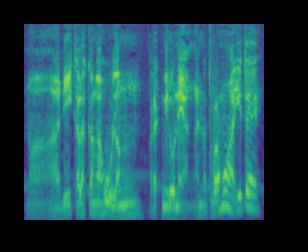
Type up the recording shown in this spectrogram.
Nah di kalah ka ngahuleng rek miloneangan atau moa teh.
